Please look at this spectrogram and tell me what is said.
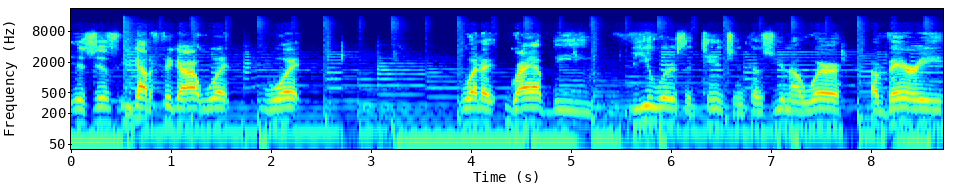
It's just you got to figure out what what what to grab the viewers' attention because you know we're a very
